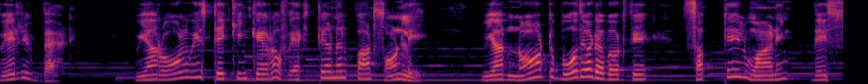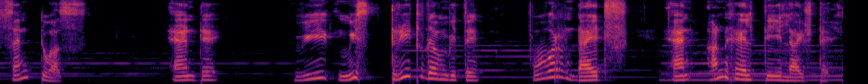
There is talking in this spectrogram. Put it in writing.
very bad. We are always taking care of external parts only. We are not bothered about the subtle warning they send to us. And we mistreat them with poor diets and unhealthy lifestyle.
